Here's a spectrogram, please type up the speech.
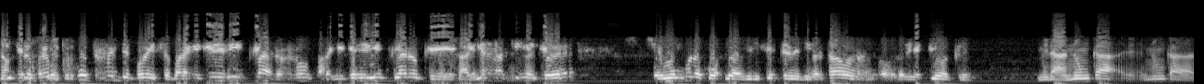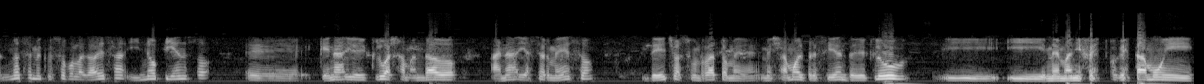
No, y te lo pregunto justamente por eso, para que quede bien claro, ¿no? Para que quede bien claro que, que nada tiene que ver, según los, los dirigentes de Libertad o los, o los directivos del club. Mira, nunca, eh, nunca, no se me cruzó por la cabeza y no pienso eh, que nadie del club haya mandado a nadie a hacerme eso. De hecho, hace un rato me, me llamó el presidente del club y, y me manifestó que está muy,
